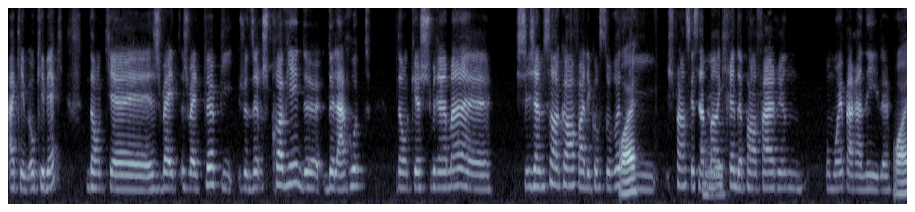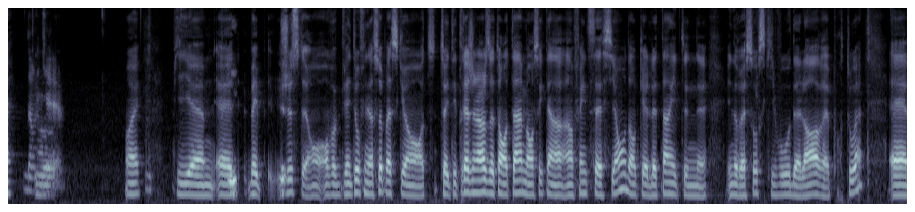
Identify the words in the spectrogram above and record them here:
À au Québec. Donc, euh, je, vais être, je vais être là, puis je veux dire, je proviens de, de la route. Donc, je suis vraiment. euh, j'ai- J'aime ça encore faire des courses sur route, Ouais. puis je pense que ça me manquerait de ne pas en faire une au moins par année. Là. Ouais. Donc, Ouais. euh, Ouais. Puis, euh, euh, ben, juste, on, on va bientôt finir ça parce que on- tu as été très généreuse de ton temps, mais on sait que tu es en, en fin de session, donc euh, le temps est une, une ressource qui vaut de l'or euh, pour toi. Euh,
